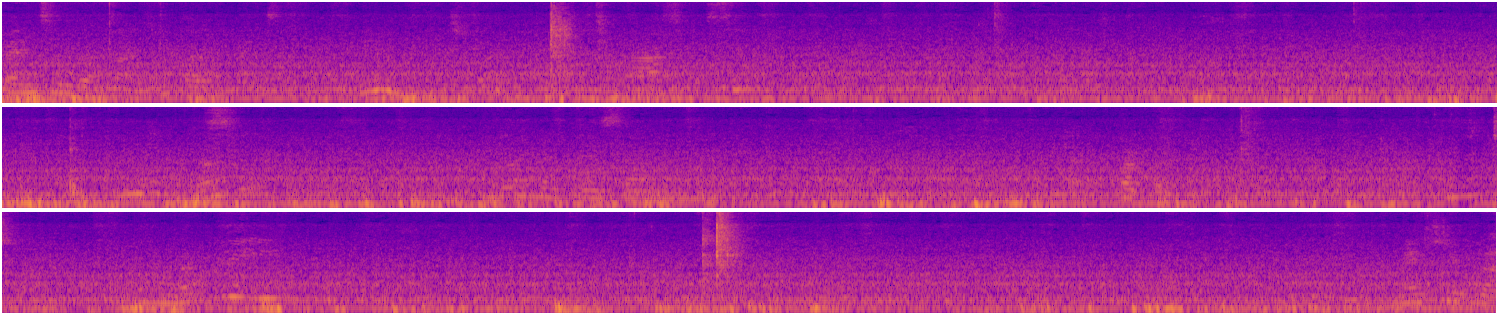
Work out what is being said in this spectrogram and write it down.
పెన్సిల్ కొన్నాను కలర్ పెన్సిల్ కొని మంచిగా రాసేసి ఇలా పెట్టేసాము. ఇలా పట్టు. నెంబర్ త్రీ నెక్స్ట్ ఇట్లా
